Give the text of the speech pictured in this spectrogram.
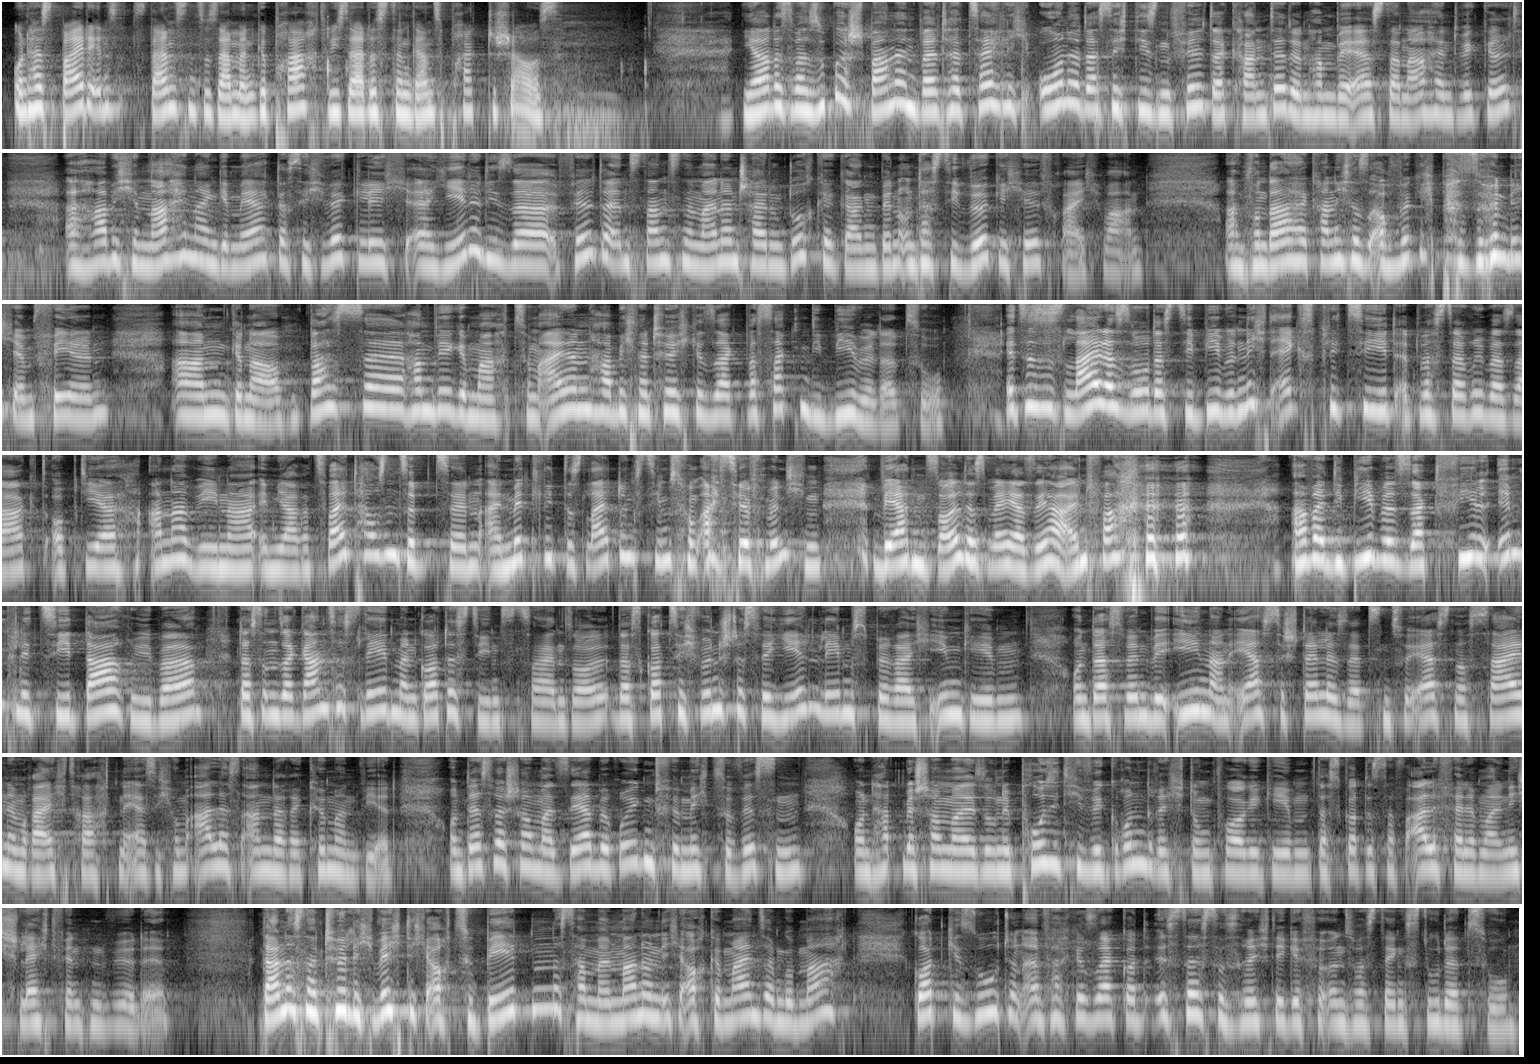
und hast beide Instanzen zusammengebracht. Wie sah das dann ganz praktisch aus? Ja, das war super spannend, weil tatsächlich, ohne dass ich diesen Filter kannte, den haben wir erst danach entwickelt, äh, habe ich im Nachhinein gemerkt, dass ich wirklich äh, jede dieser Filterinstanzen in meiner Entscheidung durchgegangen bin und dass die wirklich hilfreich waren. Ähm, von daher kann ich das auch wirklich persönlich empfehlen. Ähm, genau, was äh, haben wir gemacht? Zum einen habe ich natürlich gesagt, was sagt denn die Bibel dazu? Jetzt ist es leider so, dass die Bibel nicht explizit etwas darüber sagt, ob dir Anna Wehner im Jahre 2017 ein Mitglied des Leitungsteams vom ICF München werden soll. Das wäre ja sehr einfach. Aber die Bibel sagt viel implizit darüber, dass unser ganzes Leben ein Gottesdienst sein soll, dass Gott sich wünscht, dass wir jeden Lebensbereich ihm geben und dass, wenn wir ihn an erste Stelle setzen, zuerst nach seinem Reich trachten, er sich um alles andere kümmern wird. Und das war schon mal sehr beruhigend für mich zu wissen und hat mir schon mal so eine positive Grundrichtung vorgegeben, dass Gott es auf alle Fälle mal nicht schlecht finden würde. Dann ist natürlich wichtig auch zu beten. Das haben mein Mann und ich auch gemeinsam gemacht. Gott gesucht und einfach gesagt, Gott, ist das das Richtige für uns? Was denkst du dazu?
